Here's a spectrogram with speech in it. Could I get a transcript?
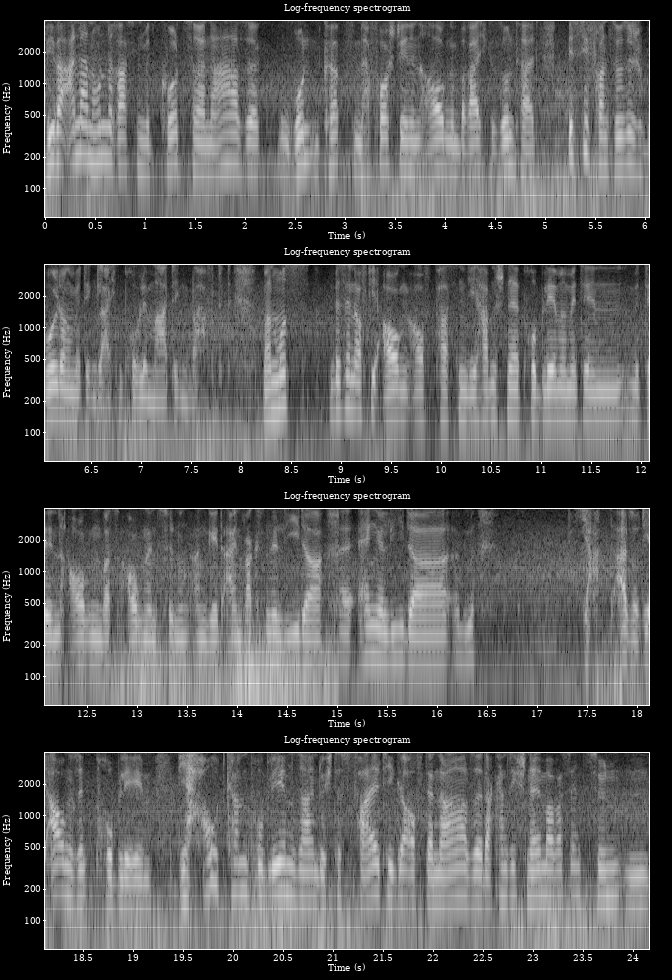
wie bei anderen Hunderassen mit kurzer Nase, runden Köpfen, hervorstehenden Augen im Bereich Gesundheit, ist die französische Bulldog mit den gleichen Problematiken behaftet. Man muss ein bisschen auf die Augen aufpassen. Die haben schnell Probleme mit den, mit den Augen, was Augenentzündung angeht. Einwachsende Lider, äh, Hängelider, ähm, ja, also die Augen sind ein Problem. Die Haut kann ein Problem sein durch das Faltige auf der Nase. Da kann sich schnell mal was entzünden.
